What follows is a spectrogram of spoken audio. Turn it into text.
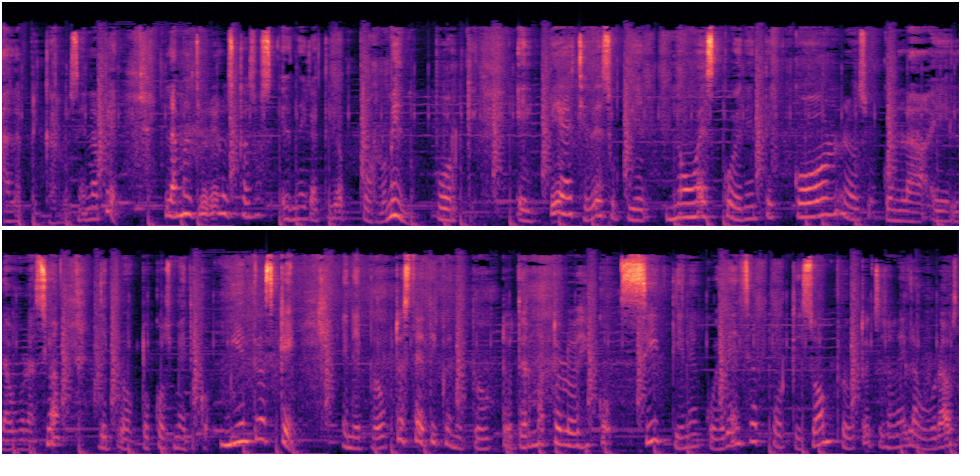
al aplicarlos en la piel. La mayoría de los casos es negativa por lo mismo, porque el pH de su piel no es coherente con, con la elaboración del producto cosmético, mientras que en el producto estético, en el producto dermatológico, sí tienen coherencia porque son productos que son elaborados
